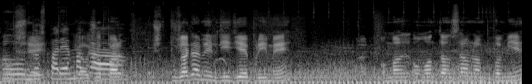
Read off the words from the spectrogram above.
No o ho sé. ens esperem a que... Pujar amb el Didier primer, on, mon- on monte ensemble en premier,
